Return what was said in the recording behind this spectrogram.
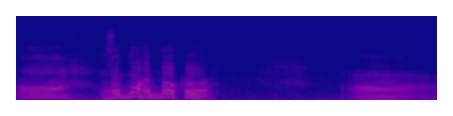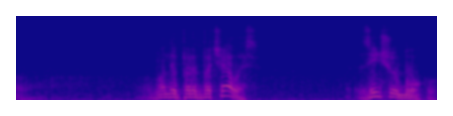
е, з одного боку е, вони передбачались, з іншого боку,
